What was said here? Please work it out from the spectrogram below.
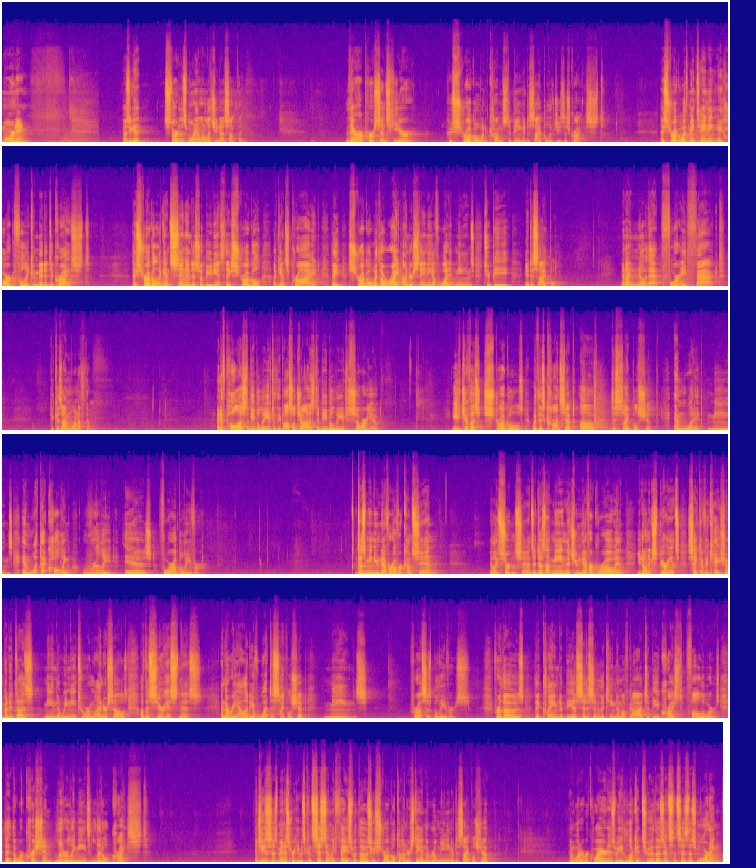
Morning. As we get started this morning, I want to let you know something. There are persons here who struggle when it comes to being a disciple of Jesus Christ. They struggle with maintaining a heart fully committed to Christ. They struggle against sin and disobedience. They struggle against pride. They struggle with a right understanding of what it means to be a disciple. And I know that for a fact because I'm one of them. And if Paul is to be believed, if the Apostle John is to be believed, so are you. Each of us struggles with this concept of discipleship and what it means and what that calling really is for a believer. It doesn't mean you never overcome sin at least certain sins. It does not mean that you never grow and you don't experience sanctification, but it does mean that we need to remind ourselves of the seriousness and the reality of what discipleship means for us as believers. For those that claim to be a citizen of the kingdom of God, to be Christ followers. The, the word Christian literally means little Christ. In Jesus' ministry, he was consistently faced with those who struggled to understand the real meaning of discipleship and what it required. As we look at two of those instances this morning,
